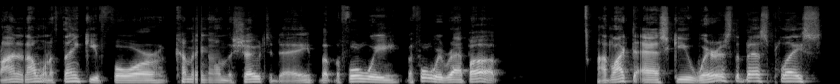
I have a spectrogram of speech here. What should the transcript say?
Ryan, and I want to thank you for coming on the show today. But before we before we wrap up, I'd like to ask you where is the best place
